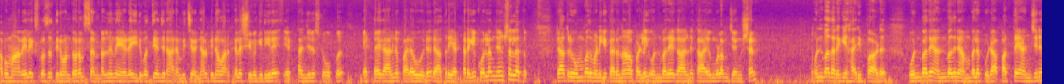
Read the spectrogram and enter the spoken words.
അപ്പോൾ മാവേലി എക്സ്പ്രസ് തിരുവനന്തപുരം സെൻട്രൽ നിന്ന് ഏഴ് ഇരുപത്തി അഞ്ചിന് ആരംഭിച്ചു കഴിഞ്ഞാൽ പിന്നെ വർക്കല ശിവഗിരിയിൽ എട്ടഞ്ചിന് സ്റ്റോപ്പ് എട്ടേ കാലിന് പരവൂര് രാത്രി എട്ടരയ്ക്ക് കൊല്ലം ജംഗ്ഷനിലെത്തും. രാത്രി ഒമ്പത് മണിക്ക് കരുനാഗപ്പള്ളി ഒൻപതേ കാലിന് കായംകുളം ജംഗ്ഷൻ ഒൻപതരയ്ക്ക് ഹരിപ്പാട് ഒൻപത് അൻപതിന് അമ്പലപ്പുഴ പത്ത് അഞ്ചിന്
